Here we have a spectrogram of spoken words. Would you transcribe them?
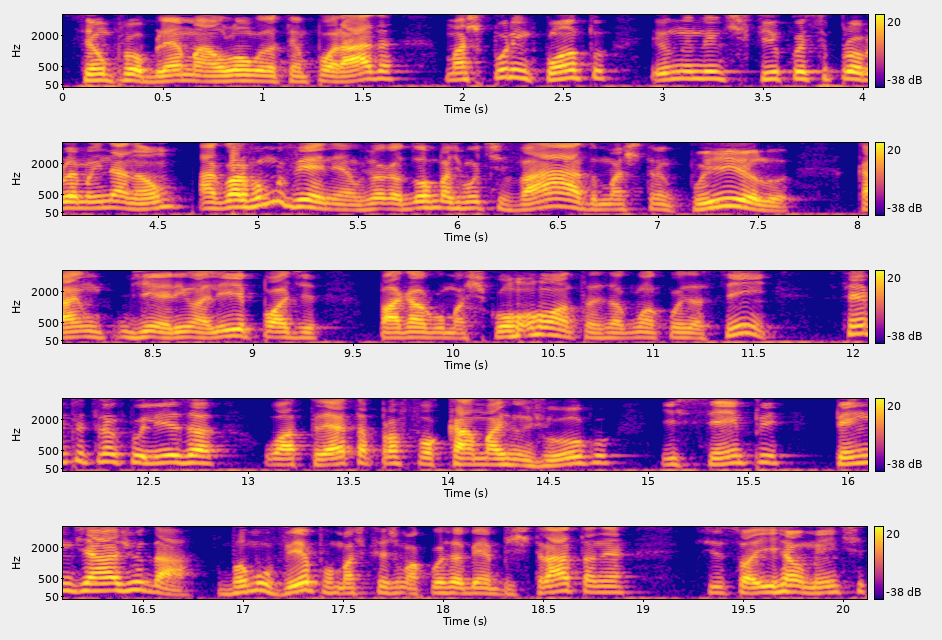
ser um problema ao longo da temporada, mas por enquanto eu não identifico esse problema ainda não. Agora vamos ver, né? O jogador mais motivado, mais tranquilo, cai um dinheirinho ali, pode pagar algumas contas, alguma coisa assim, sempre tranquiliza o atleta para focar mais no jogo e sempre tende a ajudar. Vamos ver, por mais que seja uma coisa bem abstrata, né? Se isso aí realmente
